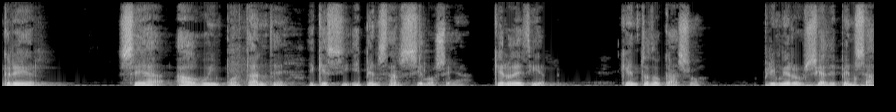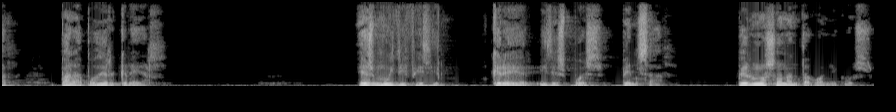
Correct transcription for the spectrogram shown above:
creer sea algo importante y que y pensar sí lo sea. Quiero decir que en todo caso, primero se ha de pensar para poder creer. Es muy difícil creer y después pensar, pero no son antagónicos.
